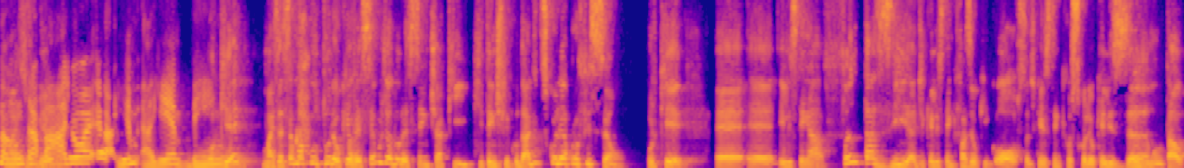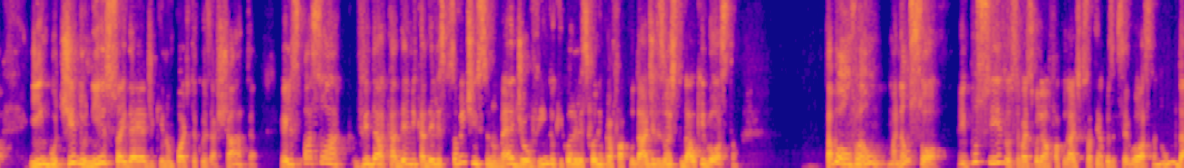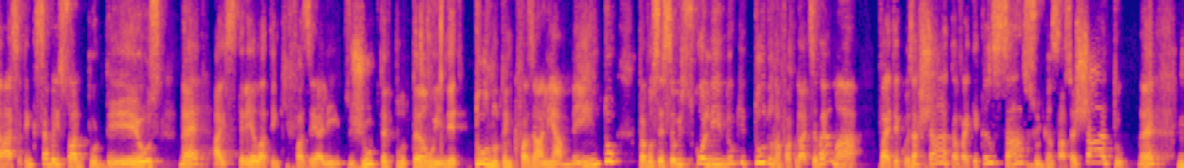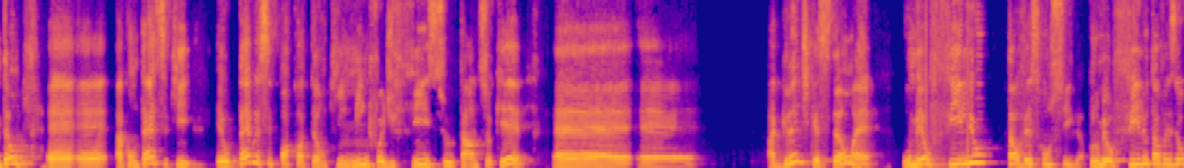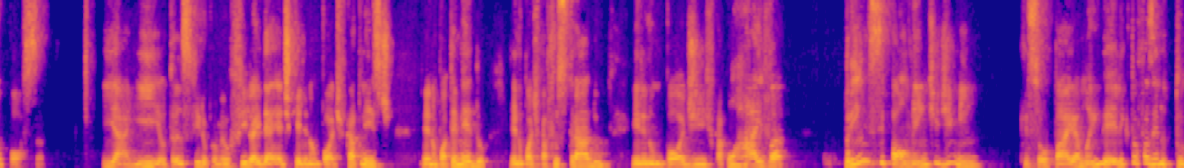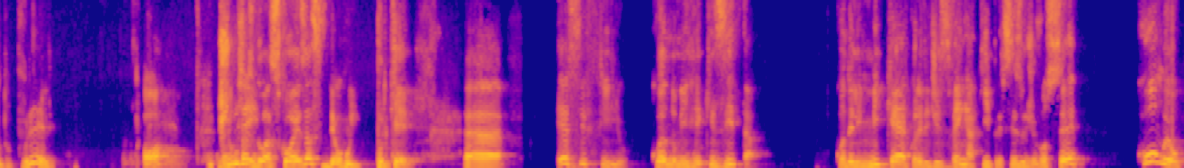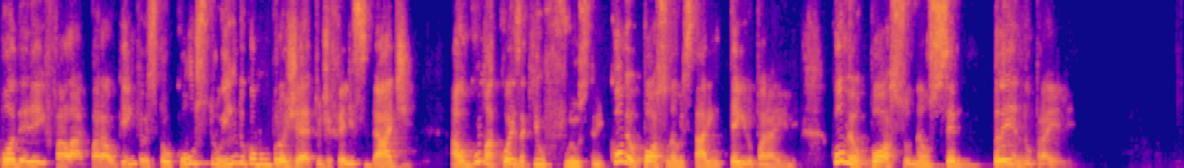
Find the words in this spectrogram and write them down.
Não, Mas num trabalho, meu... É, é, aí, é, aí é bem. O quê? Mas essa é uma cultura. O que eu recebo de adolescente aqui, que tem dificuldade de escolher a profissão, porque é, é, eles têm a fantasia de que eles têm que fazer o que gostam, de que eles têm que escolher o que eles amam tal. E embutido nisso, a ideia de que não pode ter coisa chata, eles passam a vida acadêmica deles, principalmente ensino médio, ouvindo que quando eles forem para a faculdade, eles vão estudar o que gostam. Tá bom, vão, mas não só. É impossível. Você vai escolher uma faculdade que só tem a coisa que você gosta? Não dá. Você tem que ser abençoado por Deus, né? A estrela tem que fazer ali, Júpiter, Plutão e Netuno tem que fazer um alinhamento para você ser o escolhido que tudo na faculdade você vai amar. Vai ter coisa chata, vai ter cansaço, e cansaço é chato, né? Então, é, é, acontece que eu pego esse pocotão que em mim foi difícil, tal, não sei o quê. É, é a grande questão é o meu filho talvez consiga, para o meu filho talvez eu possa. E aí eu transfiro para o meu filho a ideia de que ele não pode ficar triste, ele não pode ter medo, ele não pode ficar frustrado, ele não pode ficar com raiva, principalmente de mim, que sou o pai e a mãe dele, que estou fazendo tudo por ele. Ó, juntas as duas coisas, deu ruim. Por quê? É, esse filho, quando me requisita, quando ele me quer, quando ele diz vem aqui, preciso de você, como eu poderei falar para alguém que eu estou construindo como um projeto de felicidade alguma coisa que o frustre? Como eu posso não estar inteiro para ele? Como eu posso não ser pleno para ele?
